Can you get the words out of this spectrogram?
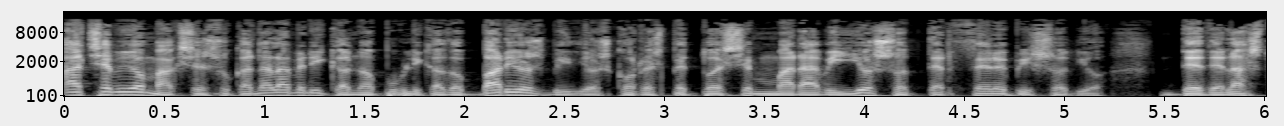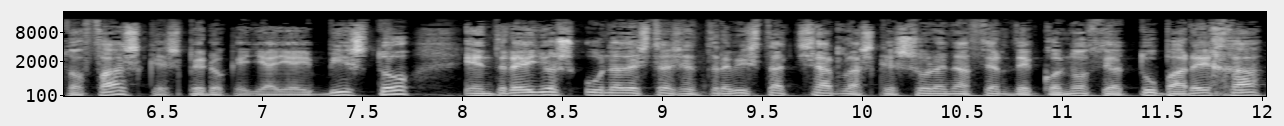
HBO Max en su canal americano ha publicado varios vídeos con respecto a ese maravilloso tercer episodio de The Last of Us, que espero que ya hayáis visto, entre ellos una de estas entrevistas, charlas que suelen hacer de Conoce a tu pareja,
